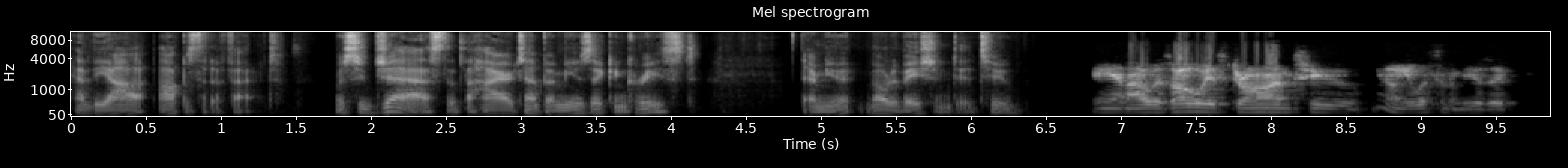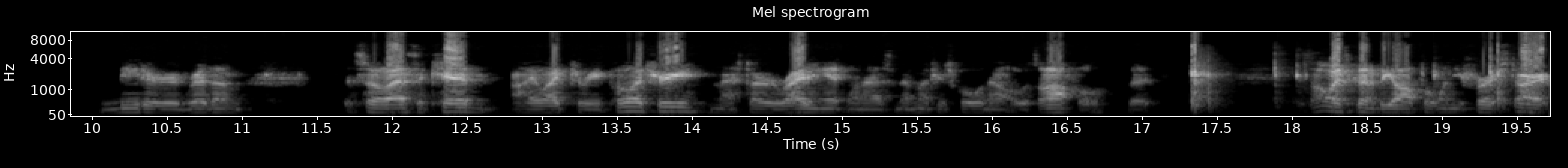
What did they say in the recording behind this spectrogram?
had the opposite effect, which suggests that the higher tempo music increased, their motivation did too. And I was always drawn to, you know, you listen to music, meter and rhythm. So as a kid, I liked to read poetry, and I started writing it when I was in elementary school. Now it was awful, but it's always going to be awful when you first start.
